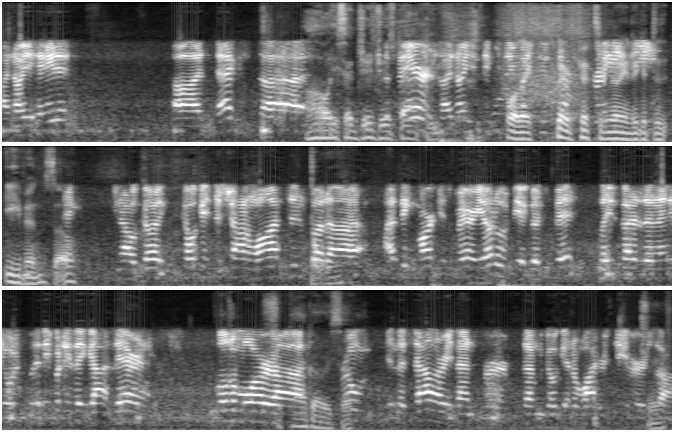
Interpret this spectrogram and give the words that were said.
I know you hate it. Uh, next, uh, Oh, he said Juju's the Bears. back. I know you think Well, they might do cleared 15 million to get to even, so. and, you know, go go get Deshaun Watson, but uh, I think Marcus Mariota would be a good fit. Plays better than anyone, anybody they got there, and a little more uh, Chicago, room in the salary than for them to go get a wide receiver. So.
